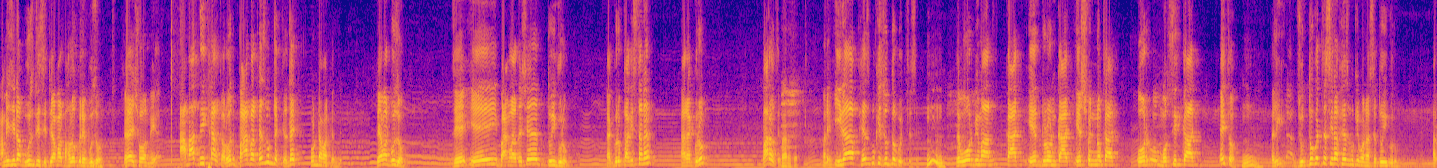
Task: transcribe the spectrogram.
আমি যেটা বুঝতেছি তুই আমার ভালো করে বুঝো। এই শোন আমার দিক খেয়াল করো বারবার ফেসবুক দেখতে দেখ কোনটা আমার কাছে তুই আমার বুঝো যে এই বাংলাদেশের দুই গ্রুপ এক গ্রুপ পাকিস্তানের আর এক গ্রুপ ভারতের। ভারতের। মানে ইরা ফেসবুকে যুদ্ধ করতেছে। যে ওর বিমান কাজ এর ড্রোন কাজ এর সৈন্য কাজ ওর মসজিদ কাজ এই তো। তাহলে যুদ্ধ করতেছে এরা ফেসবুকে মনে আছে দুই গ্রুপ আর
